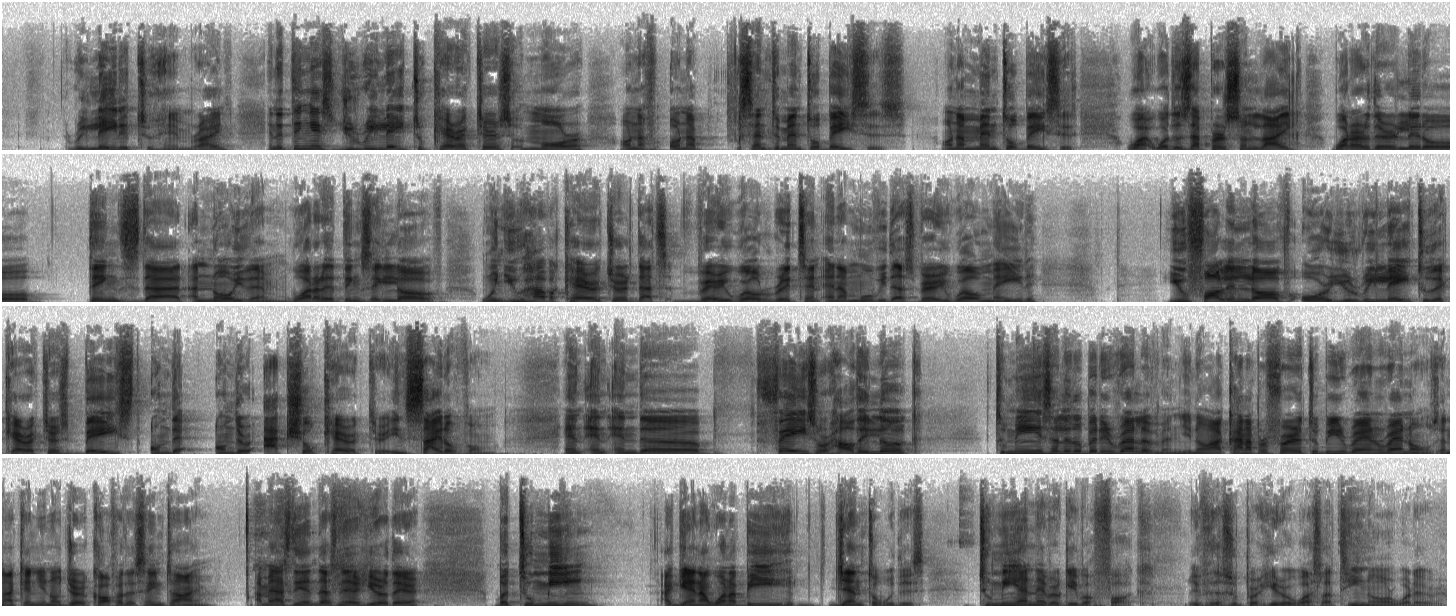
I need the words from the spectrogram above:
related to him, right? And the thing is, you relate to characters more on a, on a sentimental basis, on a mental basis. What, what does that person like? What are their little things that annoy them? What are the things they love? When you have a character that's very well written and a movie that's very well made, you fall in love or you relate to the characters based on the on their actual character inside of them. And and and the face or how they look to me is a little bit irrelevant you know? I kind of prefer it to be Ryan Reynolds and i can you know jerk off at the same time. I mean that's neither, that's neither here or there. But to me again i want to be gentle with this. To me i never gave a fuck if the superhero was latino or whatever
